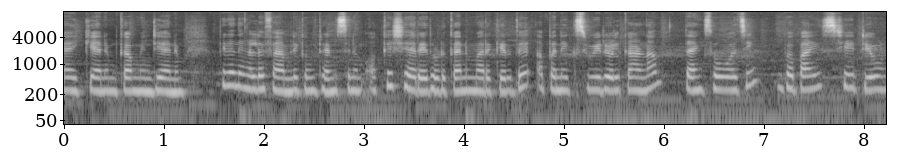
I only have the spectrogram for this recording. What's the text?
ലൈക്ക് ചെയ്യാനും കമന്റ് ചെയ്യാനും പിന്നെ നിങ്ങളുടെ ഫാമിലിക്കും ഫ്രണ്ട്സിനും ഒക്കെ ഷെയർ ചെയ്ത് കൊടുക്കാനും മറക്കരുത്. അപ്പോൾ നെക്സ്റ്റ് വീഡിയോയിൽ കാണാം. Thanks for watching bye stay tune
